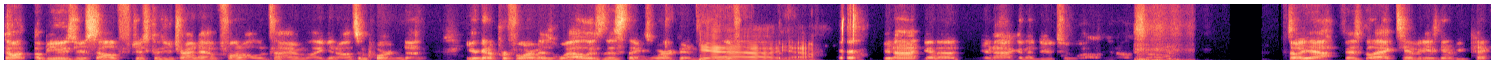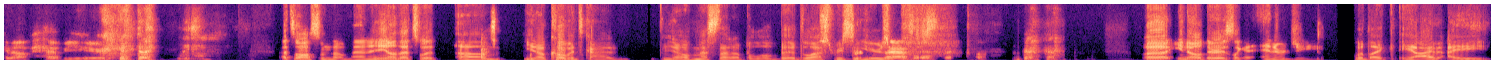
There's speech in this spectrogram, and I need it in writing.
don't abuse yourself just because you're trying to have fun all the time. Like, you know, it's important to you're gonna perform as well as this thing's working. Yeah, yeah. You're not gonna you're not to do too well, you know. So, so yeah, physical activity is to be picking up heavy here. That's awesome though, man. And you know, that's what um, you know, COVID's kind of you know messed that up a little bit the last recent years. but you know, there is like an energy with like, yeah, I I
